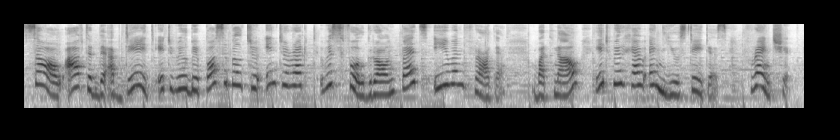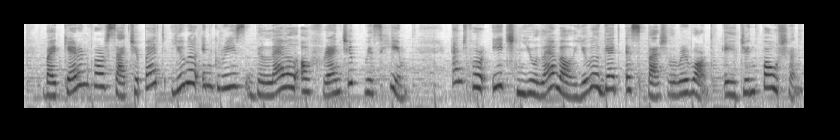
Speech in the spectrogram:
So, after the update, it will be possible to interact with full-grown pets even further. But now, it will have a new status – friendship. By caring for such a pet, you will increase the level of friendship with him. And for each new level, you will get a special reward – aging potion.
